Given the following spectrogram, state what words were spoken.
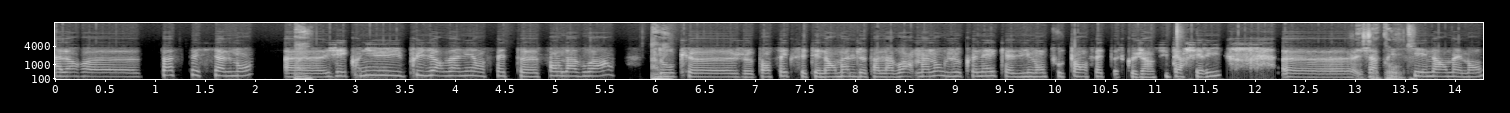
Alors, euh, pas spécialement. Euh, J'ai connu plusieurs années en fait euh, sans l'avoir. Ah Donc euh, je pensais que c'était normal de pas l'avoir. Maintenant que je connais quasiment tout le temps en fait parce que j'ai un super chéri, euh, j'apprécie énormément.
